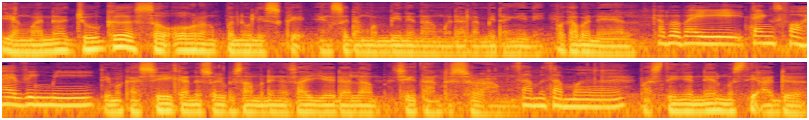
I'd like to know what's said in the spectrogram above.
Yang mana juga seorang penulis skrip Yang sedang membina nama dalam bidang ini Apa khabar Nell? Khabar baik. Thanks for having me. Terima kasih kerana sudi bersama dengan saya dalam cerita hantu seram. Sama-sama. Pastinya Nel mesti ada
